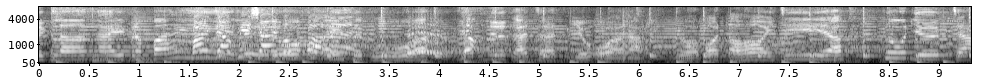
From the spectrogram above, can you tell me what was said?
หรือกลางไงประใบฟังจากพี่ชายผมก่อนเลยสะกัวสำนึกอาจารย์อยู่นะรัวบนอ้อยเจียครูนยืนจ่า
